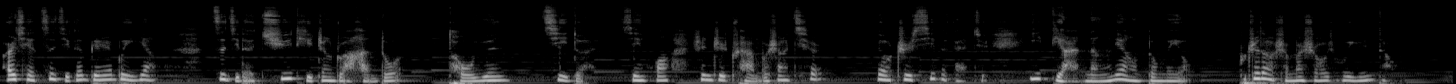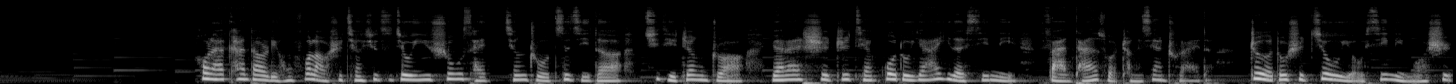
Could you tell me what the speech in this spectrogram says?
而且自己跟别人不一样，自己的躯体症状很多：头晕、气短。心慌，甚至喘不上气儿，要窒息的感觉，一点能量都没有，不知道什么时候就会晕倒。后来看到李洪福老师《情绪自救》一书，才清楚自己的躯体症状原来是之前过度压抑的心理反弹所呈现出来的，这都是旧有心理模式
